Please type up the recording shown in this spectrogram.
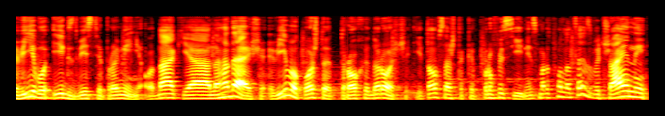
Vivo X200 Pro Mini. Однак я нагадаю, що Vivo коштує трохи дорожче, і то все ж таки професійний смартфон. А це звичайний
